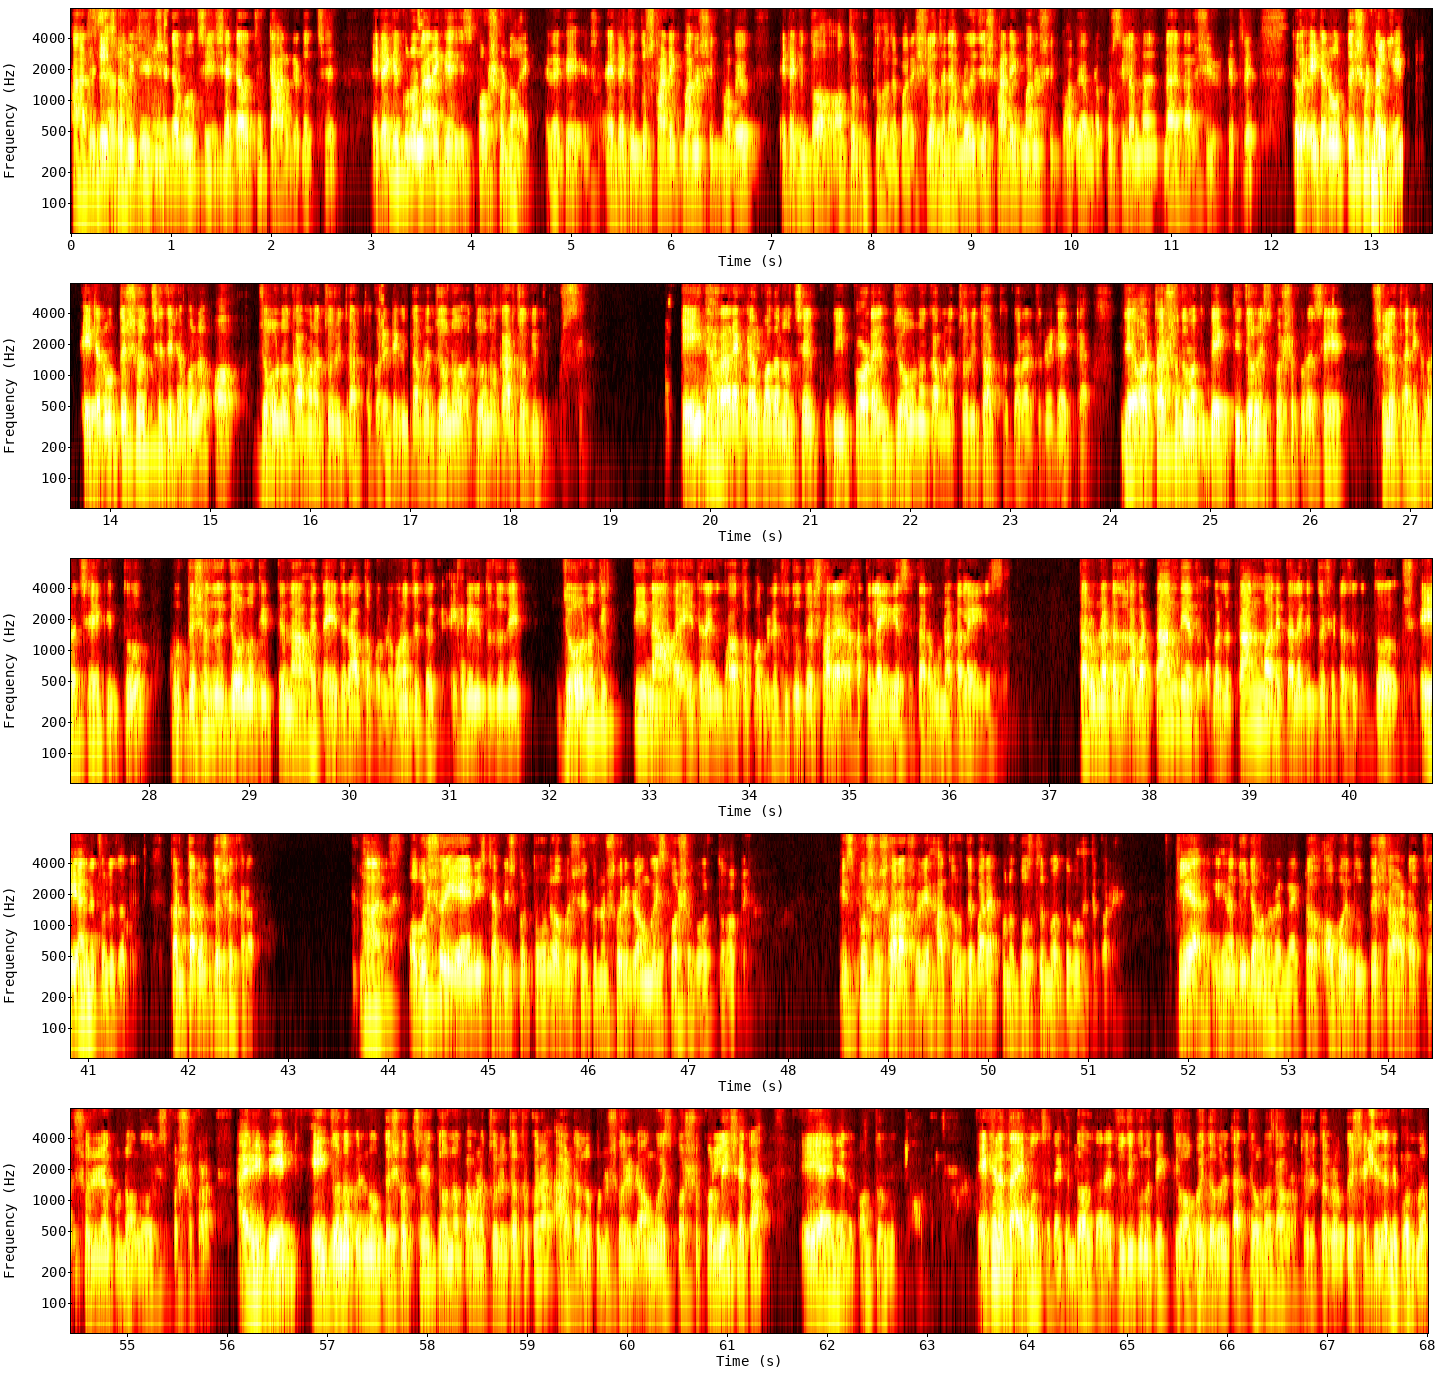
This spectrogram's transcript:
আর আমি যে সেটা বলছি সেটা হচ্ছে টার্গেট হচ্ছে এটা কি কোনো নারীকে স্পর্শ নয়? এটাকে এটা কিন্তু শারীরিক মানসিক ভাবে এটা কিন্তু অন্তর্ভুক্ত হতে পারে। শিলথনে আমরা ওই যে শারীরিক মানসিক ভাবে আমরা করছিলাম না নারী শিশুর ক্ষেত্রে তবে এটার উদ্দেশ্যটা। কি? এটার উদ্দেশ্য হচ্ছে যেটা বলল যৌন কামনা চরিতার্থ করে। এটা কিন্তু আমরা যৌন যৌন কার্য কিন্তু করছি। এই ধারার একটা উপাদান হচ্ছে খুবই ইম্পর্টেন্ট যৌন কামনা চরিতার্থ করার জন্য। এটা একটা যে অর্থাৎ শুধুমাত্র ব্যক্তি যৌন স্পর্শ করেছে, শিলতানি করেছে, কিন্তু উদ্দেশ্য যদি যৌন তৃপ্তি না হয়, তাই এদের আওতা পড়বে না। মনোযোগ এখানে কিন্তু যদি যৌন তৃপ্তি না হয়, এই ধারা কিন্তু আওতা পড়বে না। যদি সারা হাতে লেগে গেছে, তার উনাটা লেগে গেছে, তার উনাটা আবার টান দিয়ে, আবার যদি টান মারে, তাহলে কিন্তু সেটা কিন্তু এই আইনে চলে যাবে, কারণ তার উদ্দেশ্য খারাপ। আর অবশ্যই এই আইন স্টাবলিশ করতে হলে অবশ্যই কোনো শরীর অঙ্গ স্পর্শ করতে হবে। স্পর্শ সরাসরি হাতে হতে পারে, কোনো বস্তুর মধ্যেও হতে পারে। ক্লিয়ার এখানে দুইটা মনে রাখবে, একটা অবৈধ উদ্দেশ্য আর হচ্ছে শরীরের কোনো অঙ্গ স্পর্শ করা। আই রিপিট এই যৌনপীড়ন উদ্দেশ্য হচ্ছে যৌন কামনা চরিতার্থ করা, আর হলো কোনো শরীরের অঙ্গ স্পর্শ করলেই সেটা এই আইনের অন্তর্ভুক্ত হবে। এখানে তাই বলছে, দেখেন দশ দ্বারা যদি কোনো ব্যক্তি অবৈধভাবে তার যৌন কামনা চরিত করার উদ্দেশ্যে কে জানি বলল?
